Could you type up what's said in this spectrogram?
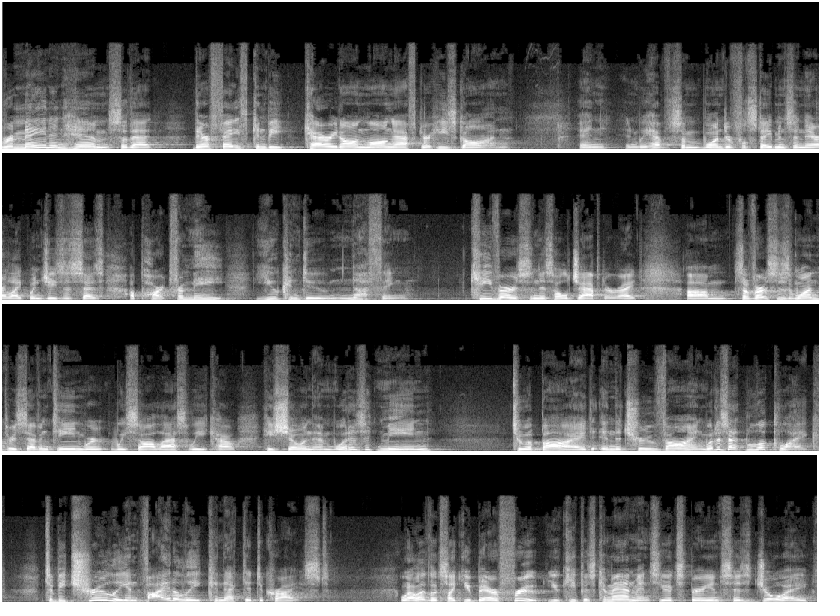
Remain in Him so that their faith can be carried on long after He's gone. And, and we have some wonderful statements in there, like when Jesus says, Apart from me, you can do nothing. Key verse in this whole chapter, right? Um, so, verses 1 through 17, where we saw last week how he's showing them what does it mean to abide in the true vine? What does that look like? To be truly and vitally connected to Christ. Well, it looks like you bear fruit, you keep his commandments, you experience his joy,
